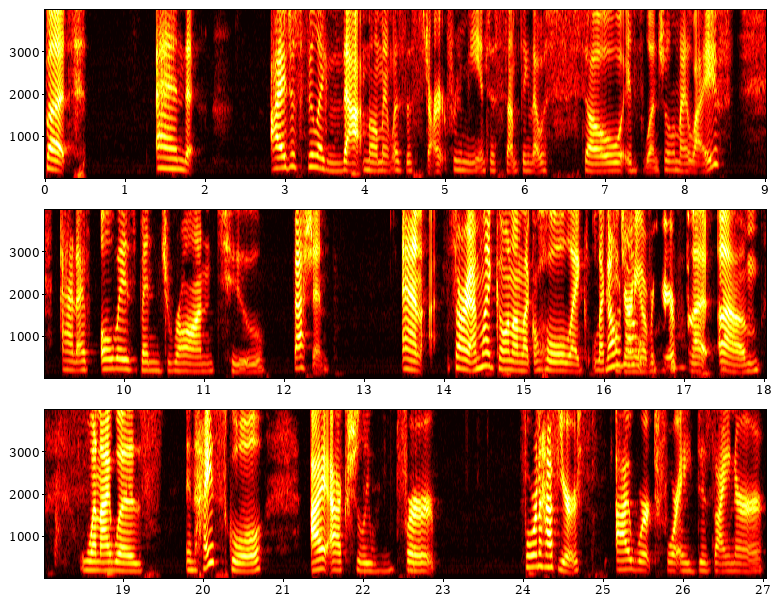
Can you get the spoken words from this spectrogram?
But and I just feel like that moment was the start for me into something that was so influential in my life. And I've always been drawn to fashion. And sorry, I'm like going on like a whole like Lexi no, journey no. over here. But um when I was in high school, I actually, for four and a half years, I worked for a designer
